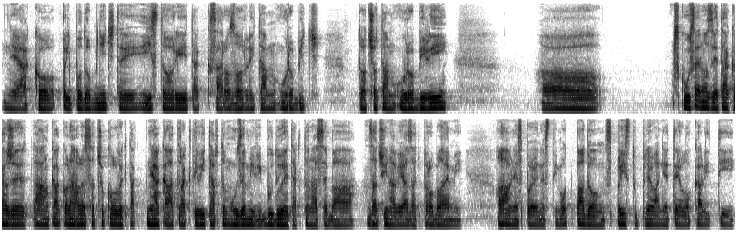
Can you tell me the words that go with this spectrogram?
nejako pripodobniť tej histórii, tak sa rozhodli tam urobiť to, čo tam urobili. Skúsenosť je taká, že ako náhle sa čokoľvek, tak nejaká atraktivita v tom území vybuduje, tak to na seba začína viazať problémy hlavne spojené s tým odpadom, sprístupňovanie tej lokality,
